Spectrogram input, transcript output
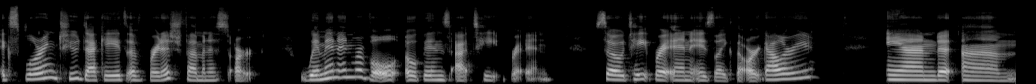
Exploring Two Decades of British Feminist Art. Women in Revolt opens at Tate Britain. So, Tate Britain is like the art gallery. And um,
